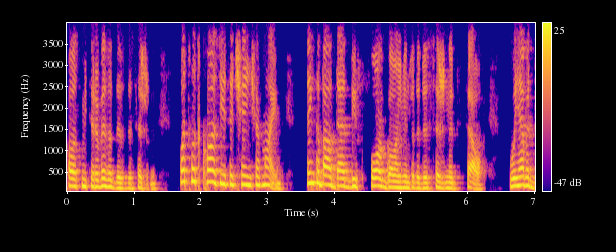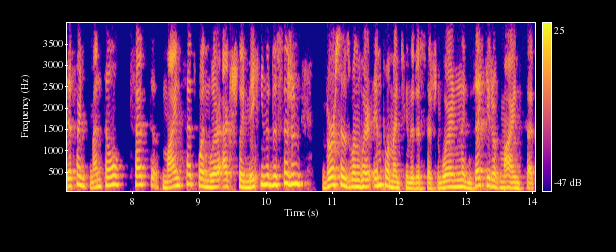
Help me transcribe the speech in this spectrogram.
caused me to revisit this decision? What would cause you to change your mind? Think about that before going into the decision itself. We have a different mental set mindset when we're actually making the decision versus when we're implementing the decision. We're in an executive mindset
